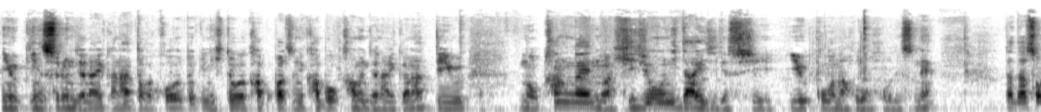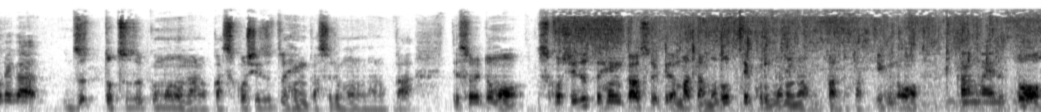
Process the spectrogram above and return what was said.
入金するんじゃないかなとかこういう時に人が活発に株を買うんじゃないかなっていうのを考えるのは非常に大事ですし有効な方法ですね。ただそれがずっと続くものなのか少しずつ変化するものなのか。でそれとも少しずつ変化はするけどまた戻ってくるものなのかとかっていうのを考えると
